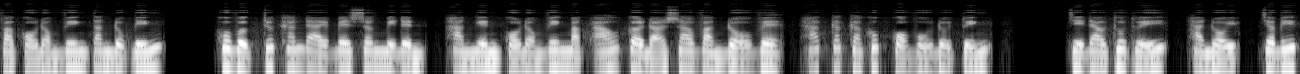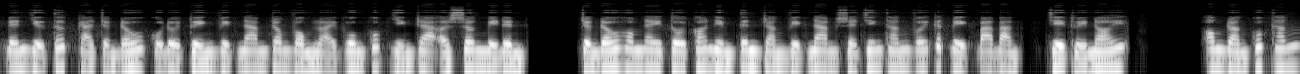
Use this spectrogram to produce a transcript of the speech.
và cổ động viên tăng đột biến. Khu vực trước khán đài B sân Mỹ Đình, hàng nghìn cổ động viên mặc áo cờ đỏ sao vàng đổ về, hát các ca khúc cổ vũ đội tuyển. Chị Đào Thu Thủy, Hà Nội, cho biết đến dự tất cả trận đấu của đội tuyển Việt Nam trong vòng loại World Cup diễn ra ở sân Mỹ Đình. Trận đấu hôm nay tôi có niềm tin rằng Việt Nam sẽ chiến thắng với cách biệt ba bàn, chị Thủy nói. Ông Đoàn Quốc Thắng,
